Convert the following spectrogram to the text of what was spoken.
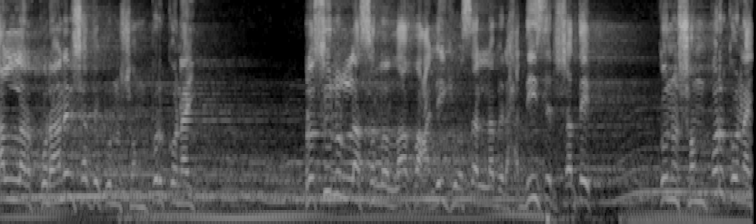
আল্লাহর কোরআনের সাথে কোনো সম্পর্ক নাই। রসুল্লাহ সাল আলী ওসাল্লামের হাদিসের সাথে কোনো সম্পর্ক নাই।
